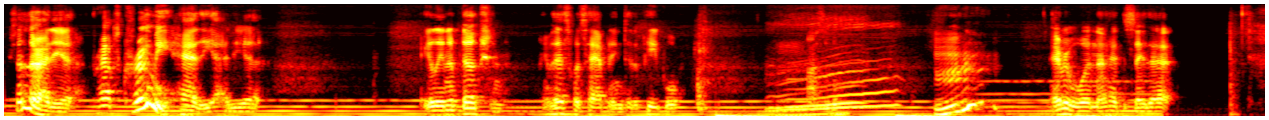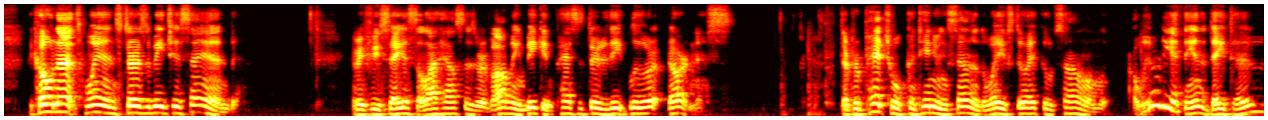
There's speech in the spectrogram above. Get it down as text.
Here's another idea. Perhaps Krumi had the idea. Alien abduction. Maybe that's what's happening to the people. うーん Hmm? Everyone, I had to say that. The cold night's wind stirs the beach's sand. Every few seconds, the lighthouse's revolving beacon passes through the deep blue darkness. The perpetual, continuing sound of the waves still echoed solemnly. Are we already at the end of day two?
